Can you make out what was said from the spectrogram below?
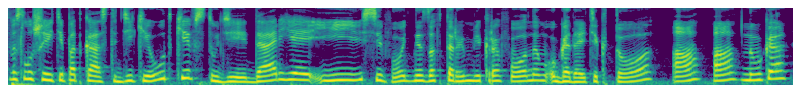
привет! Вы слушаете подкаст «Дикие утки» в студии Дарья, и сегодня за вторым микрофоном угадайте кто? А? А? Ну-ка!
